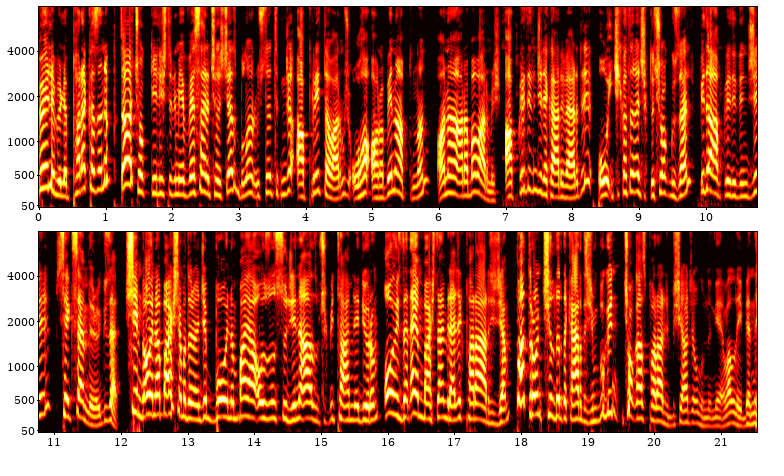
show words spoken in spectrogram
Böyle böyle para kazanıp daha çok geliştirmeye vesaire çalışacağız. Bunlar üstüne tıkınca upgrade de varmış. Oha araba ne yaptın lan? Ana araba varmış. Upgrade edince ne kadar verdi? O iki katına çıktı çok güzel. Bir daha upgrade edince 80 veriyor güzel. Şimdi oyuna başlamadan önce bu oyunun bayağı uzun süreceğini az buçuk bir tahmin ediyorum. O yüzden en baştan birazcık para harcayacağım. Patron çıldırdı kardeşim. Bugün çok az para harcayacağım. Bir şey harca oğlum niye? Vallahi ben de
